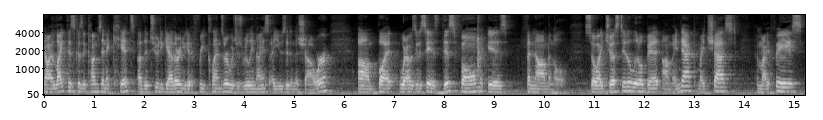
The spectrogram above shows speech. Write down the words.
Now I like this because it comes in a kit of the two together and you get a free cleanser, which is really nice. I use it in the shower. Um, but what I was gonna say is this foam is phenomenal. So I just did a little bit on my neck, my chest, and my face.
